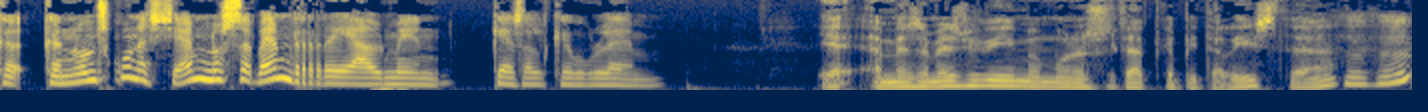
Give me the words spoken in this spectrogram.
que, que no ens coneixem, no sabem realment què és el que volem. I, a més a més, vivim en una societat capitalista Uh -huh.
